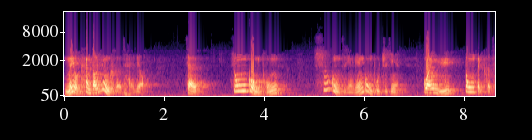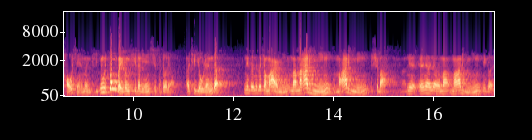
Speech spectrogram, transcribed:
没有看到任何材料，在中共同苏共之间，联共部之间。关于东北和朝鲜问题，因为东北问题的联系不得了，而且有人的，那个那个叫马尔宁马马里宁马里宁是吧？那那那个马马里宁那个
